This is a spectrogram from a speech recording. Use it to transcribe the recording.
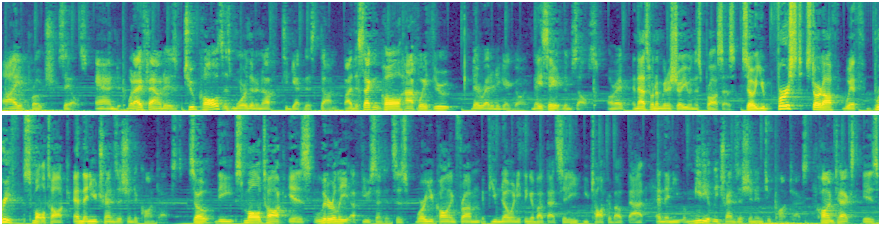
I approach sales. And what I found is two calls is more than enough to get this done. By the second call, halfway through, they're ready to get going. They say it themselves. All right. And that's what I'm going to show you in this process. So you first start off with brief small talk and then you transition to context. So the small talk is literally a few sentences. Where are you calling from? If you know anything about that city, you talk about that. And then you immediately transition into context. Context is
